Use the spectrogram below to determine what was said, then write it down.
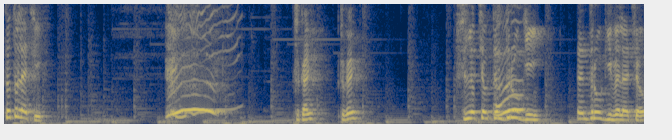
Co tu leci? Czekaj, czekaj. Przyleciał ten drugi. Ten drugi wyleciał.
